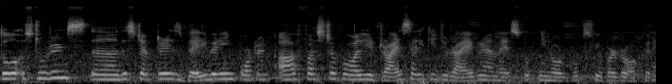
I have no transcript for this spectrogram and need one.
तो students this chapter is very very important आप फ़र्स्ट ऑफ़ ऑल ये ड्राई सेल की जो डायग्राम है, इसको अपनी नोटबुक्स के ऊपर ड्रॉ करें।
